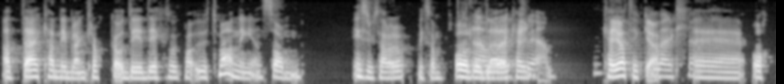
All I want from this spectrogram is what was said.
Att där kan det ibland krocka och det är det som var utmaningen som instruktör liksom, och ridlärare ja, kan, kan jag tycka. Eh, och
